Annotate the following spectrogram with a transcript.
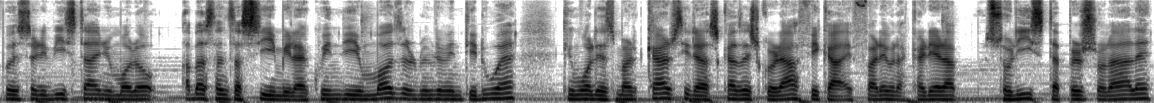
può essere vista in un modo abbastanza simile, quindi un Mozart del 2022 che vuole smarcarsi dalla casa discografica e fare una carriera solista, personale,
